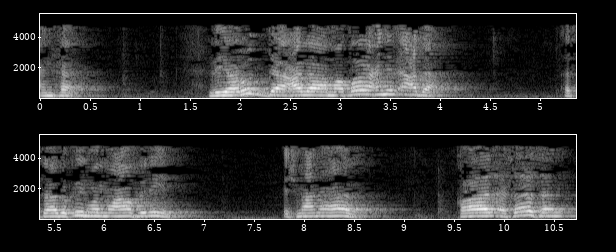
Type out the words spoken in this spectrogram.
أنفال. ليرد على مطاعن الأعداء. السابقين والمعاصرين. إيش معنى هذا؟ قال أساسا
